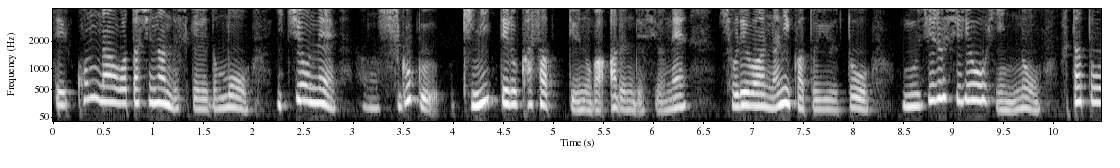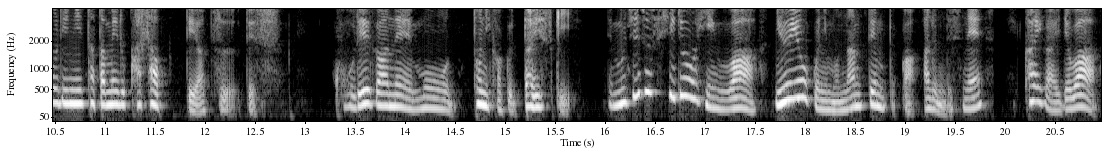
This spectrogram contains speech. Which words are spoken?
で、こんな私なんですけれども、一応ね、あのすごく気に入ってる傘っていうのがあるんですよね。それは何かというと、無印良品の二通りに畳める傘ってやつです。これがね、もうとにかく大好き。で無印良品はニューヨークにも何店舗かあるんですね。海外では、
